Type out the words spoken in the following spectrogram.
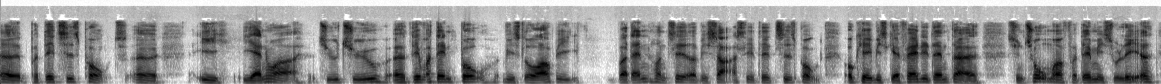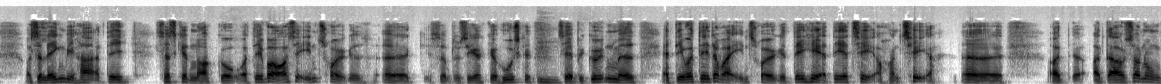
øh, på det tidspunkt. Øh, i januar 2020. Øh, det var den bog, vi slog op i. Hvordan håndterede vi SARS i det tidspunkt? Okay, vi skal have fat i dem, der er symptomer, for dem isoleret, og så længe vi har det, så skal det nok gå. Og det var også indtrykket, øh, som du sikkert kan huske, mm. til at begynde med, at det var det, der var indtrykket. Det her, det er til at håndtere. Øh, og, og der er jo så nogle,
